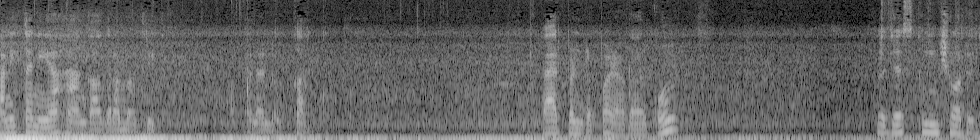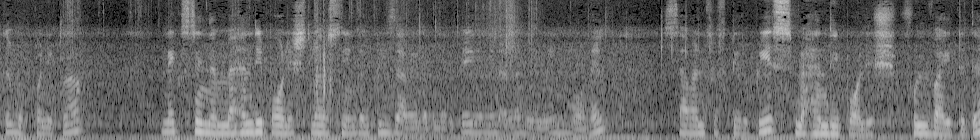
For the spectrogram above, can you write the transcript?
தனித்தனியாக ஹேங் ஆகிற மாதிரி. நல்லா லுக்காக இருக்கும். வேர் பண்ணுறப்ப அழகாக இருக்கும். ஸோ ஜஸ்ட் ஸ்க்ரீன்ஷாட் எடுத்து புக் பண்ணிக்கலாம். நெக்ஸ்ட் இந்த மெஹந்தி பாலிஷில் ஒரு சிங்கிள் பீஸ் அவைலபிள் இருக்குது இது வந்து நல்ல moving model seven fifty rupees mehndi polish. Full white இது.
